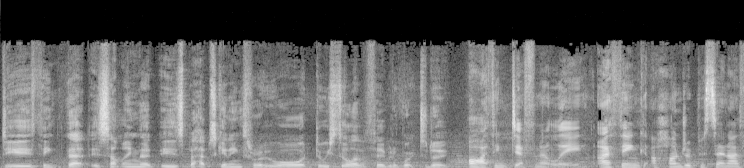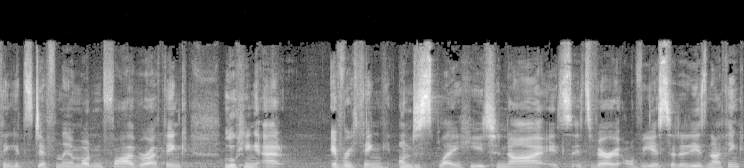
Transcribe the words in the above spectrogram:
Do you think that is something that is perhaps getting through, or do we still have a fair bit of work to do? Oh, I think definitely. I think 100%. I think it's definitely a modern fibre. I think looking at everything on display here tonight, it's it's very obvious that it is, and I think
